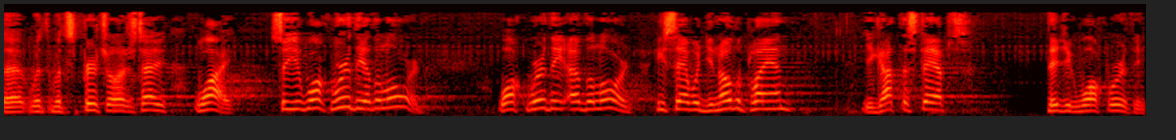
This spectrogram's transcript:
uh, with, with spiritual understanding, why? So you walk worthy of the Lord. Walk worthy of the Lord. He said, when you know the plan, you got the steps, then you walk worthy.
